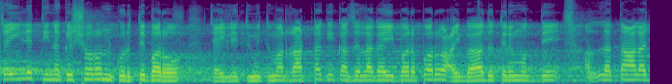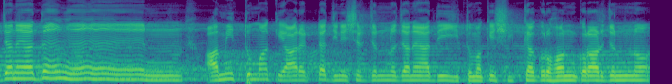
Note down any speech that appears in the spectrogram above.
চাইলে তিনাকে স্মরণ করতে পারো। চাইলে তুমি তোমার রাতটাকে কাজে লাগাইবার পারো ইবাদতের মধ্যে। আল্লাহ তাআলা জানায়া দেন, আমি তোমাকে আরেকটা জিনিসের জন্য জানায়া দিই। তোমাকে শিক্ষা গ্রহণ করার জন্য।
